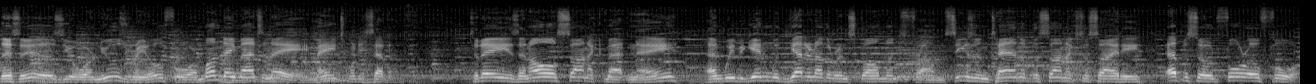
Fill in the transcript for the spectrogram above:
This is your newsreel for Monday Matinee, May 27th. Today is an all Sonic matinee, and we begin with yet another installment from Season 10 of the Sonic Society, Episode 404.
